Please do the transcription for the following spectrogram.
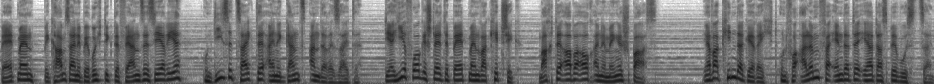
Batman bekam seine berüchtigte Fernsehserie, und diese zeigte eine ganz andere Seite. Der hier vorgestellte Batman war kitschig, machte aber auch eine Menge Spaß. Er war kindergerecht und vor allem veränderte er das Bewusstsein.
